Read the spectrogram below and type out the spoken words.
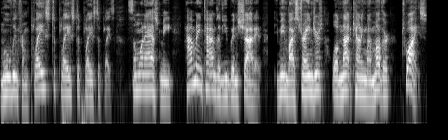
Moving from place to place to place to place. Someone asked me, How many times have you been shot at? You mean by strangers? Well, not counting my mother, twice.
